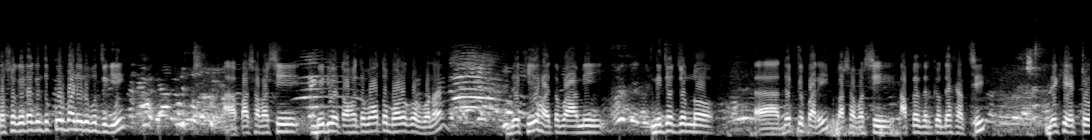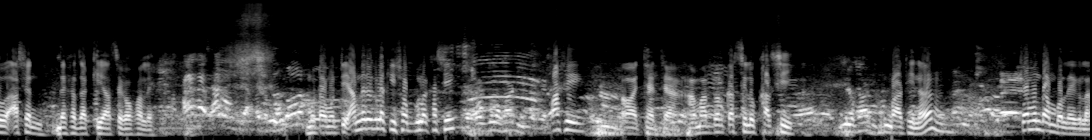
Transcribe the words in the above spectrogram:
দর্শক এটা কিন্তু কোরবানির উপযোগী। পাশাপাশি ভিডিওটা হয়তো অত বড় করব না। দেখি হয়তো বা আমি নিজের জন্য দেখতে পারি। পাশাপাশি আপনাদেরকেও দেখাচ্ছি। দেখি একটু আসেন দেখা যাক কি আছে কপালে। মোটামুটি। আপনার এগুলা কি সবগুলা খাসি? সবগুলো খাসি। আচ্ছা আচ্ছা। আমার দরকার ছিল খাসি। পাঠি না কেমন দাম বলে এগুলা?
